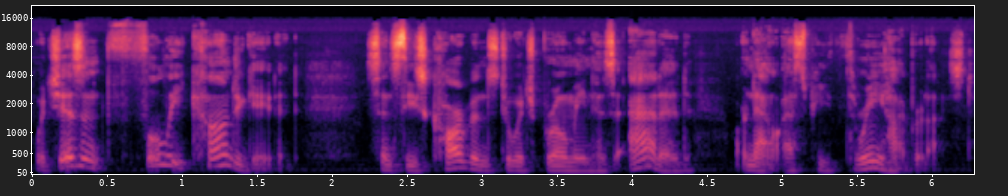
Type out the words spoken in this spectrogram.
which isn't fully conjugated, since these carbons to which bromine has added are now sp3 hybridized.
